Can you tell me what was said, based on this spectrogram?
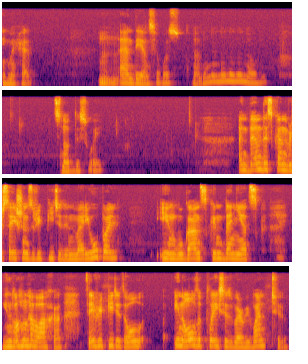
in my head. Mm-hmm. And the answer was no, no, no, no, no, no, no. It's not this way. And then these conversations repeated in Mariupol, in Lugansk, in Donetsk, in Volnovakha. They repeated all in all the places where we went to.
